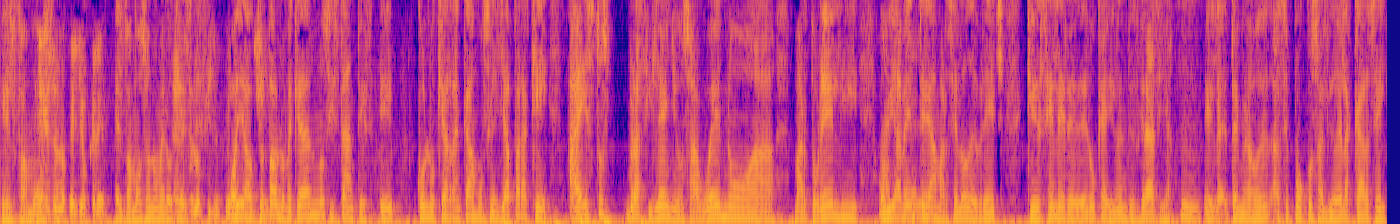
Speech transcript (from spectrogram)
El famoso. Eso es lo que yo creo. El famoso número 3. Oye, doctor Pablo, me quedan unos instantes. Eh, con lo que arrancamos, el ya para qué. A estos brasileños, a Bueno, a Martorelli, obviamente a Marcelo Debrecht, que es el heredero caído en desgracia. Él terminó, hace poco salió de la cárcel.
